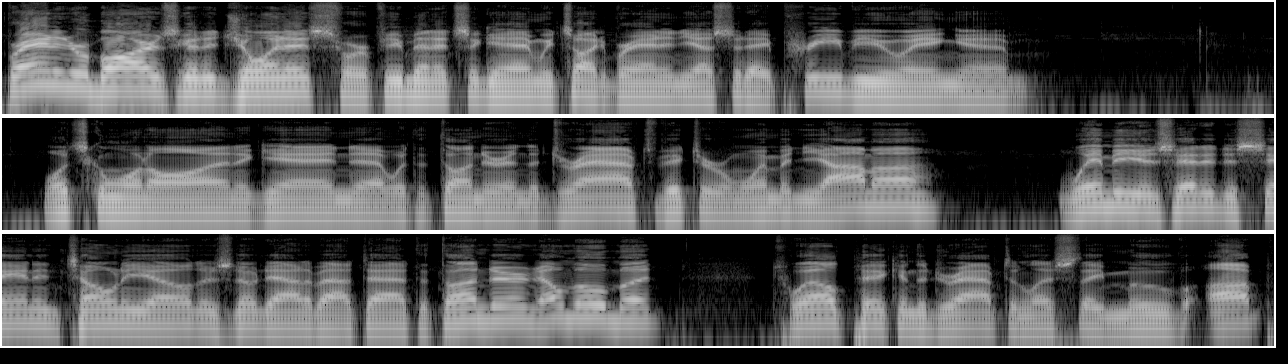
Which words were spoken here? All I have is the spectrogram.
Brandon Rahbar is going to join us for a few minutes again. We talked to Brandon yesterday, previewing uh, what's going on again uh, with the Thunder and the draft. Victor Wembanyama. Wemby is headed to San Antonio. There's no doubt about that. The Thunder, no movement. 12th pick in the draft unless they move up.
